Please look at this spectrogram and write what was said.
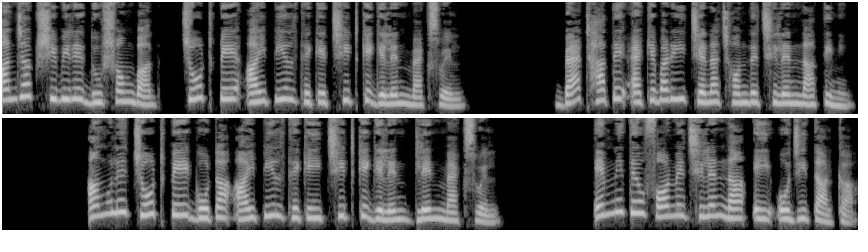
পাঞ্জাব শিবিরে দুঃসংবাদ, চোট পেয়ে আইপিএল থেকে ছিটকে গেলেন ম্যাক্সওয়েল। ব্যাট হাতে একেবারেই চেনা ছন্দে ছিলেন না তিনি। আঙুলে চোট পেয়ে গোটা আইপিএল থেকেই ছিটকে গেলেন গ্লেন ম্যাক্সওয়েল। এমনিতেও ফর্মে ছিলেন না এই অজি তারকা।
